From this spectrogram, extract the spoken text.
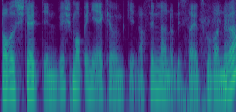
Boris stellt den Wischmob in die Ecke und geht nach Finnland und ist da jetzt Gouverneur.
